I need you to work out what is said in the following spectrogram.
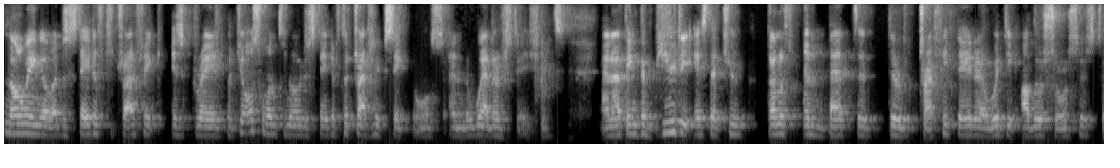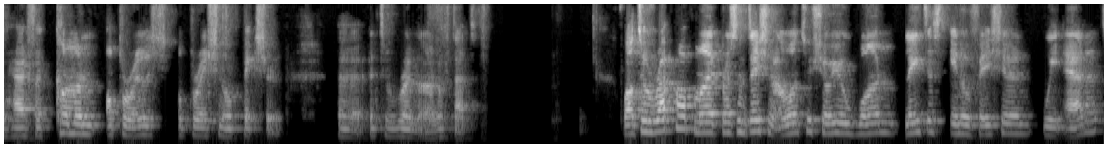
knowing about the state of the traffic is great, but you also want to know the state of the traffic signals and the weather stations. And I think the beauty is that you kind of embed the, the traffic data with the other sources to have a common operation, operational picture uh, and to run out of that. Well, to wrap up my presentation, I want to show you one latest innovation we added.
